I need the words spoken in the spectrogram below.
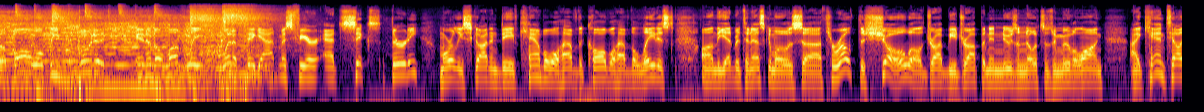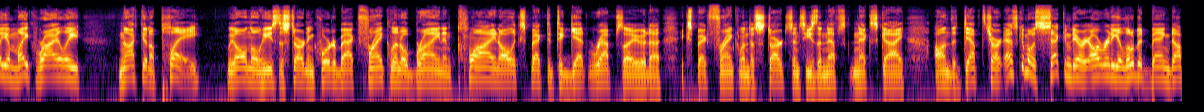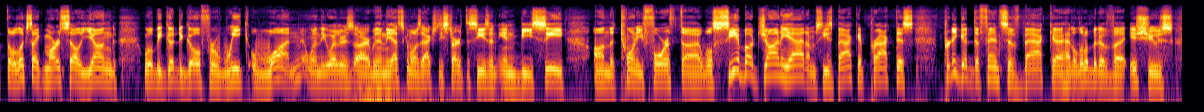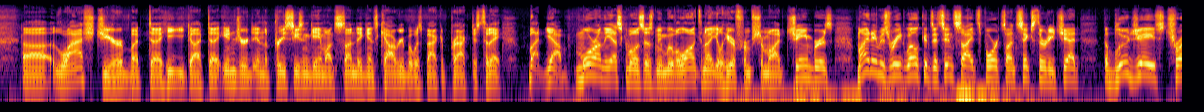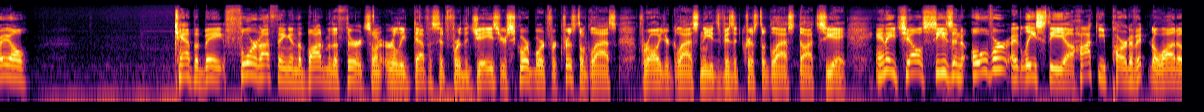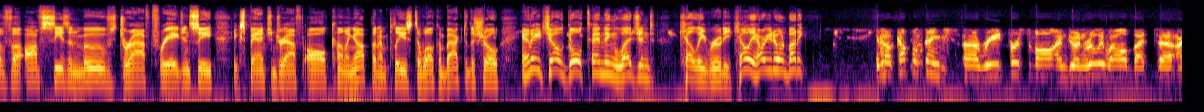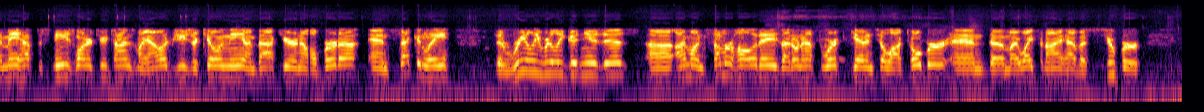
The ball will be booted into the lovely Winnipeg atmosphere at 6:30. Morley Scott and Dave Campbell will have the call. We'll have the latest on the Edmonton Eskimos uh, throughout the show. We'll drop, be dropping in news and notes as we move along. I can tell you, Mike Reilly not going to play. We all know he's the starting quarterback. Franklin, O'Brien, and Klein all expected to get reps. I would uh, expect Franklin to start since he's the next next guy on the depth chart. Eskimos secondary already a little bit banged up, though. Looks like Marcel Young will be good to go for week one when the Oilers are when the Eskimos actually start the season in BC on the 24th. Uh, we'll see about Johnny Adams. He's back at practice. Pretty good defensive back. Uh, had a little bit of uh, issues uh, last year, but uh, he got uh, injured in the preseason game on Sunday against Calgary, but was back at practice today. But yeah, more on the Eskimos as we move along tonight. You'll hear from Shamawd Chambers. My name is Reed Wilkins. It's Inside Sports on 6:30. CHED, The Blue Jays trail Tampa Bay 4 0 in the bottom of the third, so an early deficit for the Jays. Your scoreboard for Crystal Glass. For all your glass needs, visit crystalglass.ca. NHL season over, at least the uh, hockey part of it. A lot of uh, off season moves, draft, free agency, expansion draft, all coming up. And I'm pleased to welcome back to the show NHL goaltending legend Kelly Hrudey. Kelly, how are you doing, buddy? You know, a couple things, uh, Reed. First of all, I'm doing really well, but uh, I may have to sneeze one or two times. My allergies are killing me. I'm back here in Alberta. And secondly, the really, really good news is uh, I'm on summer holidays. I don't have to work again until October, and uh, my wife and I have a super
